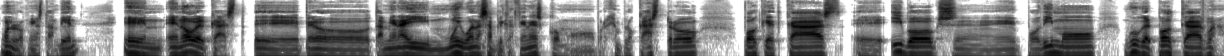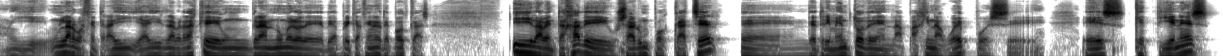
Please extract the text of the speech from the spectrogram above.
bueno, los míos también, en, en Overcast, eh, pero también hay muy buenas aplicaciones como, por ejemplo, Castro, Pocketcast, eh, Evox, eh, Podimo, Google Podcast, bueno, y un largo etcétera. Y hay la verdad es que un gran número de, aplicaciones de podcast. Y la ventaja de usar un podcatcher en detrimento de en la página web, pues es que tienes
